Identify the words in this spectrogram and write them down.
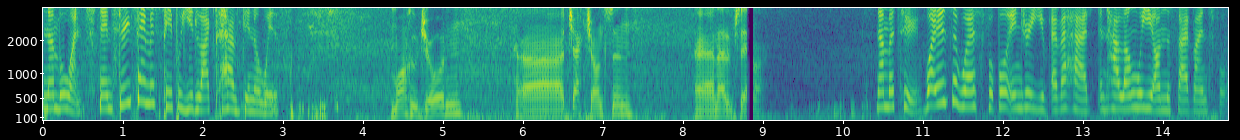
Number one, name three famous people you'd like to have dinner with. Michael Jordan, uh, Jack Johnson, and Adam Sandler. Number two, what is the worst football injury you've ever had, and how long were you on the sidelines for?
